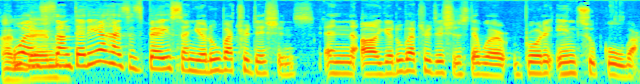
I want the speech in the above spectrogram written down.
and well, then... Santeria has its base on Yoruba traditions and uh, Yoruba traditions that were brought into Cuba.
